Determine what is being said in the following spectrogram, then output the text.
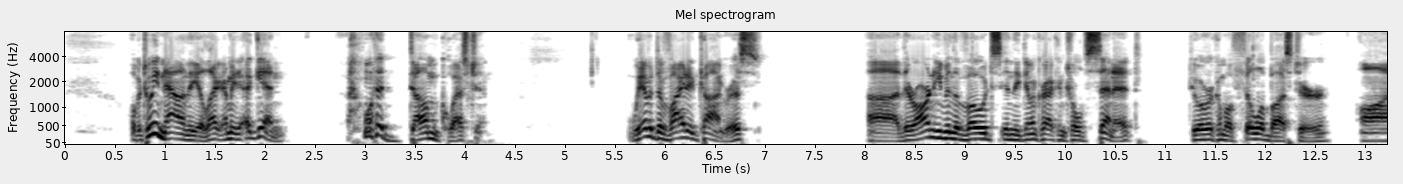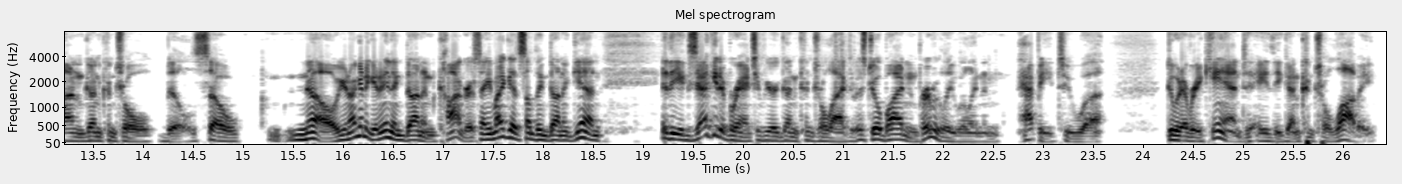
Well, between now and the election, I mean, again, what a dumb question. We have a divided Congress. Uh, there aren't even the votes in the Democrat controlled Senate to overcome a filibuster on gun control bills. So, no, you're not going to get anything done in Congress. Now, you might get something done again in the executive branch if you're a gun control activist. Joe Biden perfectly willing and happy to uh, do whatever he can to aid the gun control lobby.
